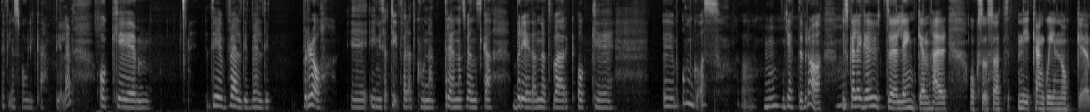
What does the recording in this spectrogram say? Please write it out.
Det finns på olika delar. Och eh, det är väldigt, väldigt bra eh, initiativ för att kunna träna svenska, breda nätverk och eh, umgås. Mm, jättebra. Vi ska lägga ut eh, länken här också så att ni kan gå in och eh,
